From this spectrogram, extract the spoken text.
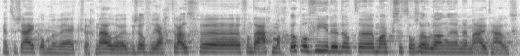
En toen zei ik op mijn werk, zeg, nou, eh, ik ben zoveel jaar getrouwd uh, vandaag, mag ik ook wel vieren dat uh, Marcus het al zo lang met me uithoudt.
